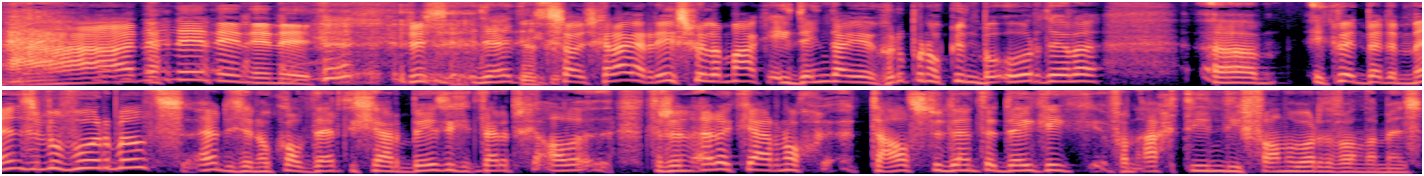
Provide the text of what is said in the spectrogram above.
Ah, nee, nee, nee, nee. nee. Dus eh, ik zou eens graag een reeks willen maken. Ik denk dat je groepen ook kunt beoordelen. Uh, ik weet bij de mensen bijvoorbeeld, hè, die zijn ook al 30 jaar bezig. Daar heb je alle, er zijn elk jaar nog taalstudenten, denk ik, van 18 die fan worden van de mens.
